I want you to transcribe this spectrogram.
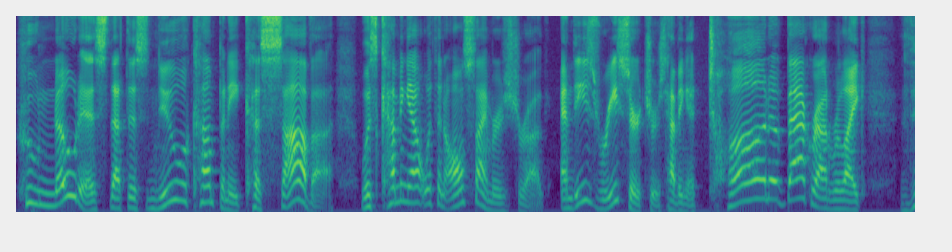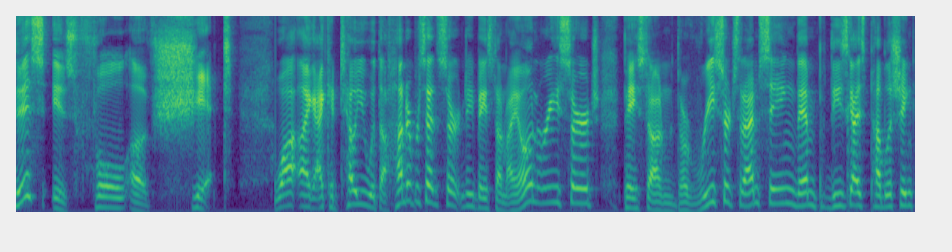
who noticed that this new company, Cassava, was coming out with an Alzheimer's drug. And these researchers, having a ton of background, were like, this is full of shit. Like I could tell you with 100% certainty based on my own research, based on the research that I'm seeing them these guys publishing,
